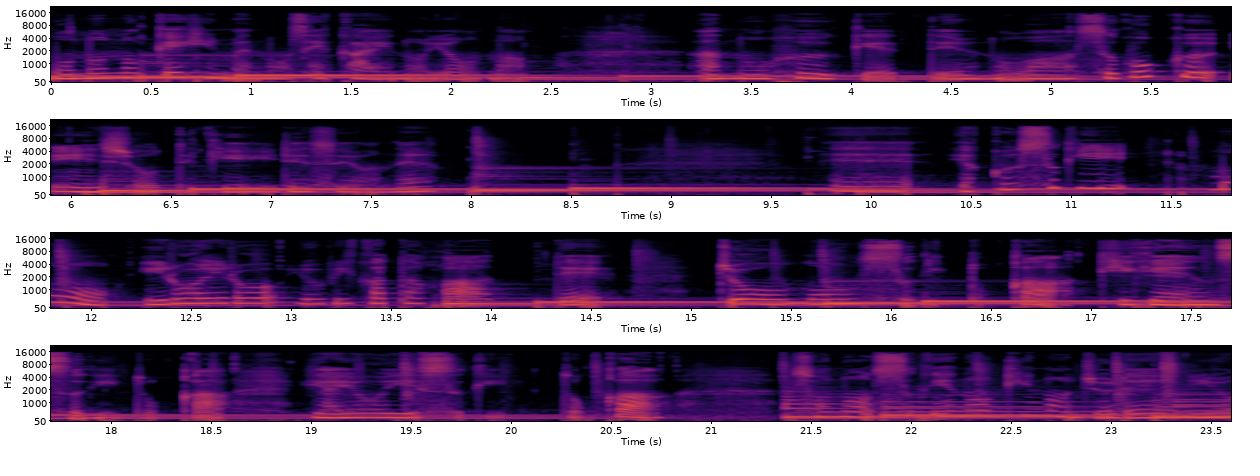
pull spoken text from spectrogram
もののけ姫の世界のようなあの風景っていうのはすごく印象的ですよね。え薬杉もいろいろ呼び方があって縄文杉とか紀元杉とか弥生杉とかその杉の木の樹齢によ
